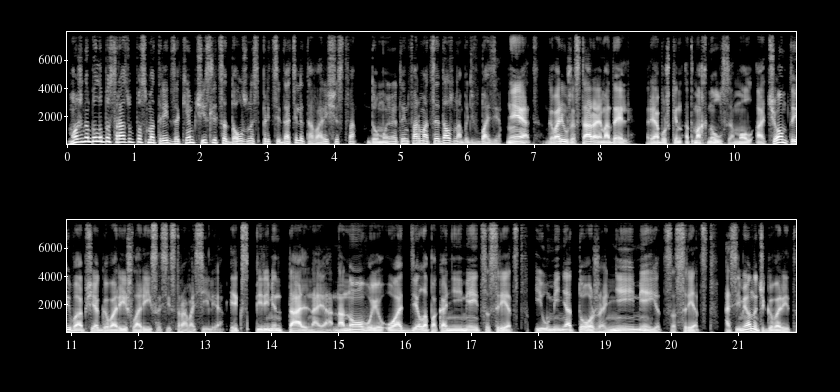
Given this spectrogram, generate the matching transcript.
Можно было бы сразу посмотреть, за кем числится должность председателя товарищества. Думаю, эта информация должна быть в базе. «Нет, говорю же, старая модель. Рябушкин отмахнулся, мол, о чем ты вообще говоришь, Лариса, сестра Василия? Экспериментальная, на новую у отдела пока не имеется средств, и у меня тоже не имеется средств. А Семенович говорит,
